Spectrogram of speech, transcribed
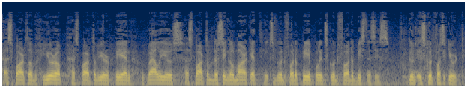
as part of Europe, as part of European values, as part of the single market, it's good for the people, it's good for the businesses, good, it's good for security.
